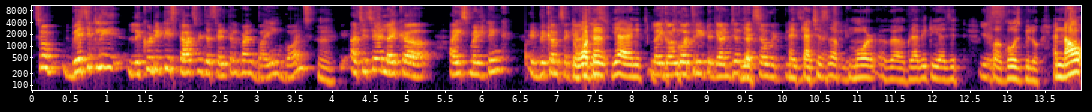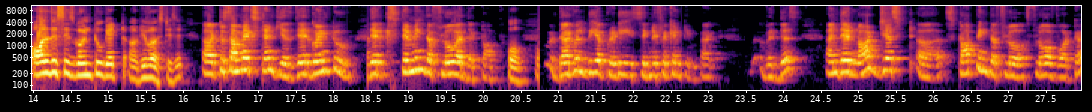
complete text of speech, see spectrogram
So basically, liquidity starts with the central bank buying bonds. Hmm. As you say, like uh, ice melting, it becomes a The water, yeah, and it Like Gangotri to Ganges, Yes, that's how it plays. and catches out, up more uh, gravity as it Yes. uh, goes below. And now all this is going to get uh, reversed, is it? Uh, to some extent, yes, they're going to, they're stemming the flow at the top. Oh, There will be a pretty significant impact with this. And they're not just uh, stopping the flow, flow of water,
